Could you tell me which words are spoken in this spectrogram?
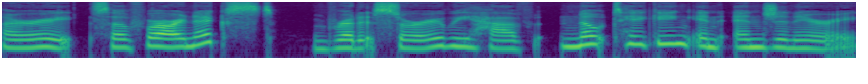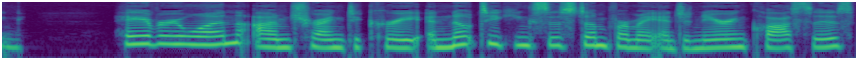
All right, so for our next Reddit story, we have note taking in engineering. Hey everyone, I'm trying to create a note taking system for my engineering classes.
